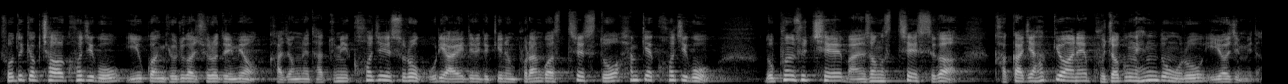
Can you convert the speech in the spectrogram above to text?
소득 격차가 커지고 이웃 간 교류가 줄어들며 가정 내 다툼이 커질수록 우리 아이들이 느끼는 불안과 스트레스도 함께 커지고 높은 수치의 만성 스트레스가 갖가지 학교 안의 부적응 행동으로 이어집니다.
